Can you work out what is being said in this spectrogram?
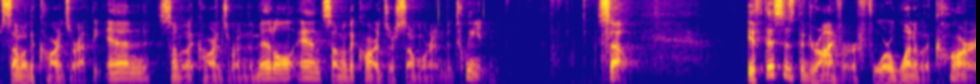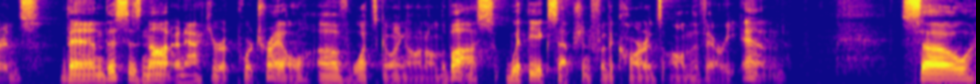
Some of the cards are at the end, some of the cards are in the middle, and some of the cards are somewhere in between. So, if this is the driver for one of the cards, then this is not an accurate portrayal of what's going on on the bus, with the exception for the cards on the very end. So,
